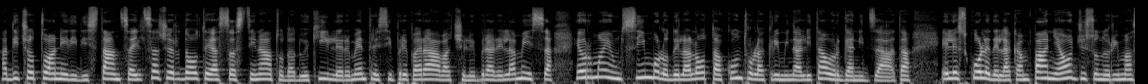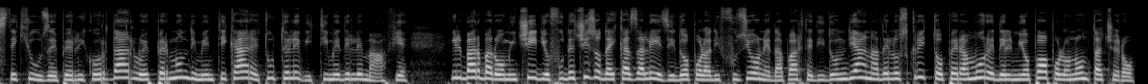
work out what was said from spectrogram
A 18 anni di distanza il sacerdote assassinato da due killer mentre si preparava a celebrare la messa è ormai un simbolo della lotta contro la criminalità organizzata e le scuole della campagna oggi sono rimaste chiuse per ricordarlo e per non dimenticare tutte le vittime delle mafie. Il barbaro omicidio fu deciso dai casalesi dopo la diffusione da parte di Dondiana dello scritto Per amore del mio popolo non tacerò,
